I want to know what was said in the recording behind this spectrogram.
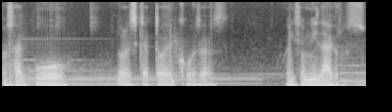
lo salvó, lo rescató de cosas, o hizo milagros.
